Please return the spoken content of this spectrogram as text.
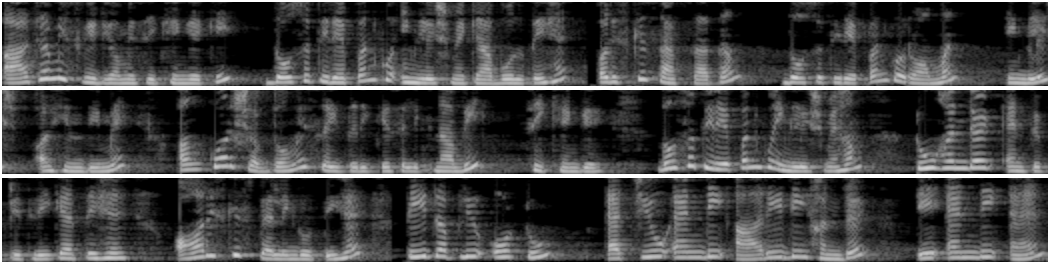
आज हम इस वीडियो में सीखेंगे कि दो सौ तिरपन को इंग्लिश में क्या बोलते हैं और इसके साथ साथ हम दो सौ तिरेपन को रोमन, इंग्लिश और हिंदी में अंकों और शब्दों में सही तरीके से लिखना भी सीखेंगे। दो सौ तिरपन को इंग्लिश में हम 253 कहते हैं और इसकी स्पेलिंग होती है T W O two H U N D R E D hundred A N D N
